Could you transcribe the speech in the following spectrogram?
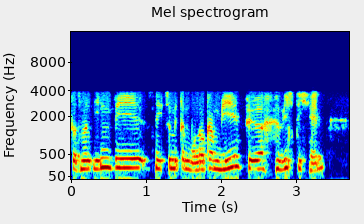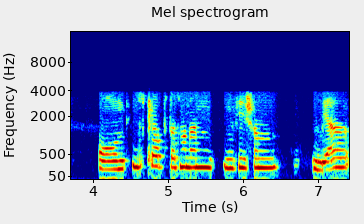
dass man irgendwie es nicht so mit der Monogamie für wichtig hält. Und ich glaube, dass man dann irgendwie schon mehr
